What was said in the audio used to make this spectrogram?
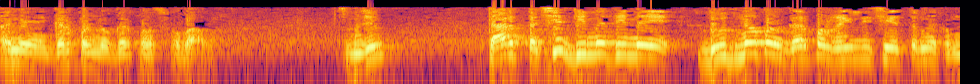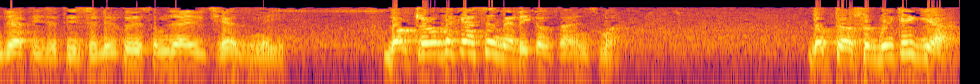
અને ગરપણનો ગરપણ સ્વભાવ. સમજ્યું? ત્યાર પછી ધીમે ધીમે દૂધમાં પણ ગરપણ રહેલી છે તમને સમજાતી જતી છે. બિલકુલ સમજાયું છે જ નહીં. ડોક્ટરો તો કહેશે મેડિકલ સાયન્સમાં ડોક્ટર અશોકભાઈ કઈ ગયા?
